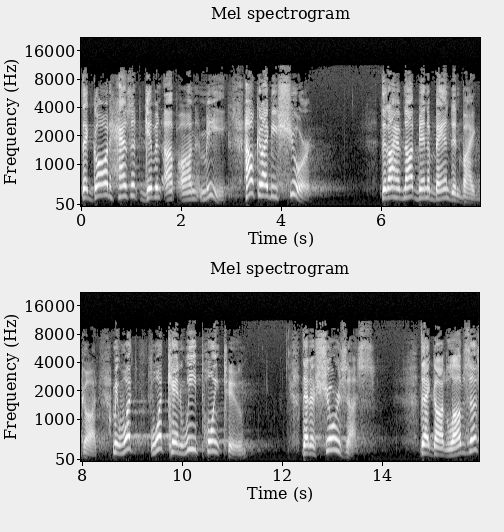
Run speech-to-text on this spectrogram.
that God hasn't given up on me? How could I be sure that I have not been abandoned by God? I mean, what, what can we point to that assures us that God loves us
